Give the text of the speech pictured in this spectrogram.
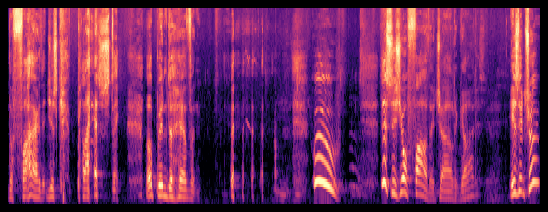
the fire that just kept blasting up into heaven. Woo! This is your father, child of God. Is it true?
